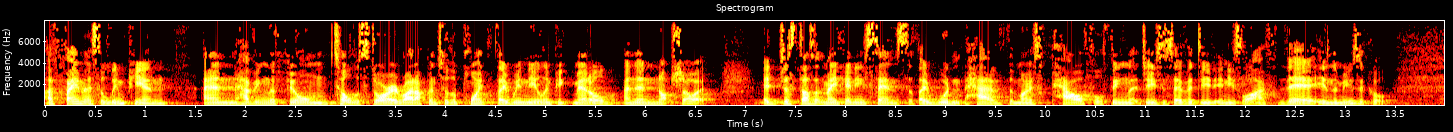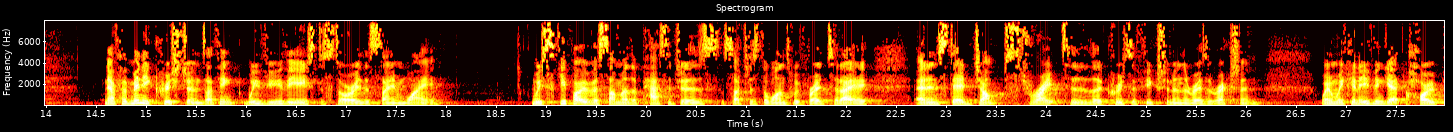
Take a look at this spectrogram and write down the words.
a famous Olympian and having the film tell the story right up until the point that they win the Olympic medal and then not show it. It just doesn't make any sense that they wouldn't have the most powerful thing that Jesus ever did in his life there in the musical. Now, for many Christians, I think we view the Easter story the same way. We skip over some of the passages, such as the ones we've read today, and instead jump straight to the crucifixion and the resurrection, when we can even get hope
